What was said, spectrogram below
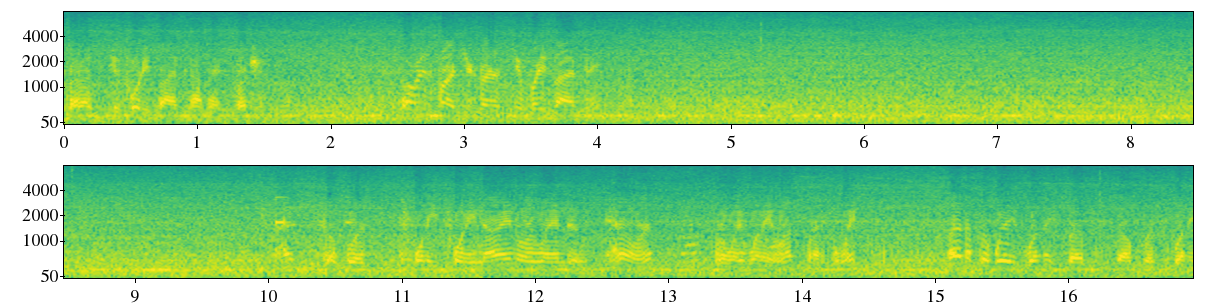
Bravo 245, contact departure. Over departure, Curtis 245, good evening. Southwest 2029, Orlando Tower, runway 18 left, and wait. Line up wait, 18 left, southwest 20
